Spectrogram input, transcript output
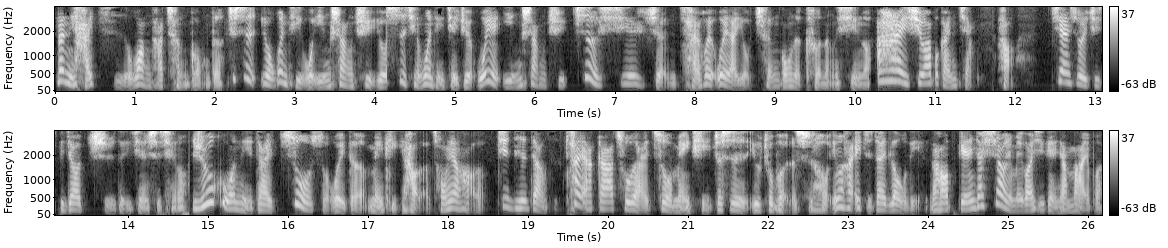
那你还指望他成功的？就是有问题我迎上去，有事情问题解决我也迎上去，这些人才会未来有成功的可能性哦。害羞啊，不敢讲。好。现在说一句比较直的一件事情哦，如果你在做所谓的媒体，好了，同样好了，今天这样子，蔡阿嘎出来做媒体，就是 YouTuber 的时候，因为他一直在露脸，然后给人家笑也没关系，给人家骂也不。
